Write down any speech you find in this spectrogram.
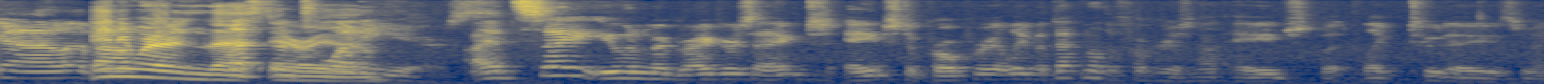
Yeah, about anywhere in less that than area. twenty years. I'd say Ewan McGregor's aged, aged appropriately, but that motherfucker is not aged, but like two days, man.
